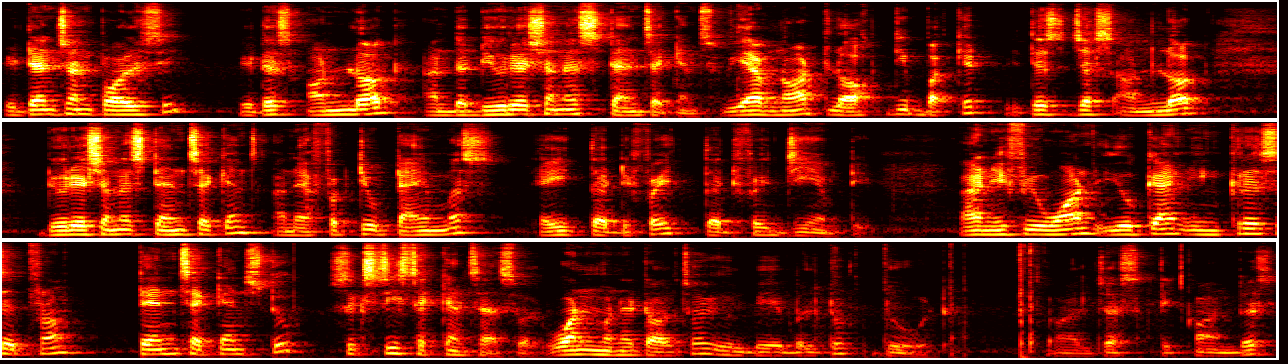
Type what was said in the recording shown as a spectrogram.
Retention policy it is unlocked and the duration is 10 seconds. We have not locked the bucket. It is just unlocked. Duration is 10 seconds and effective time is 8:35 35 gmt and if you want you can increase it from 10 seconds to 60 seconds as well. One minute also you will be able to do it. So i'll just click on this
